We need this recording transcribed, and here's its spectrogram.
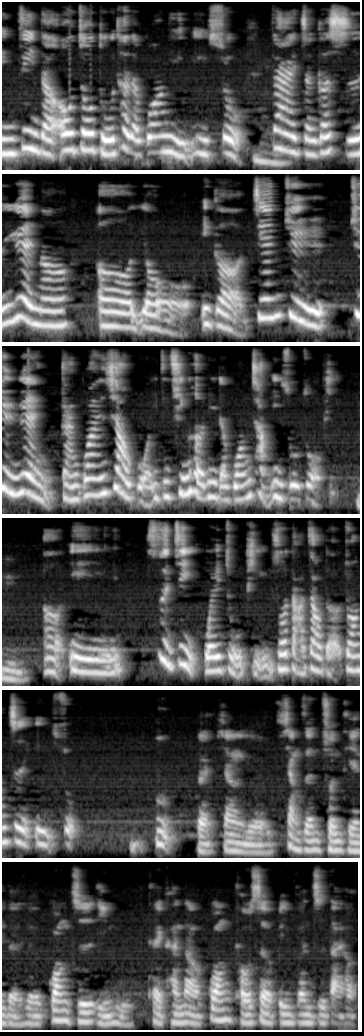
引进的欧洲独特的光影艺术，在整个十月呢，呃，有一个兼具剧院感官效果以及亲和力的广场艺术作品，嗯。呃，以四季为主题所打造的装置艺术。嗯，对，像有象征春天的，就是光之影舞，可以看到光投射缤纷之带后，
